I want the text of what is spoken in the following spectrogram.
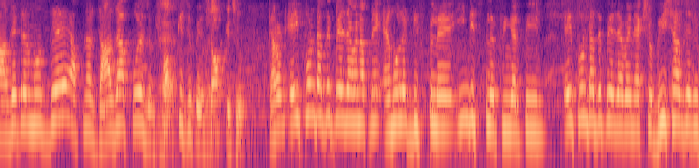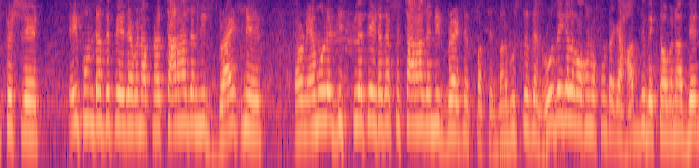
বাজেটের মধ্যে আপনার যা যা প্রয়োজন সব কিছু পেয়ে যাবেন। সবকিছু। কারণ এই ফোনটাতে পেয়ে যাবেন আপনি AMOLED display in display fingerprint এই ফোনটাতে পেয়ে যাবেন একশো বিশ হার্জের রিফ্রেশ রেট এই ফোনটাতে পেয়ে যাবেন আপনার চার হাজার নিট ব্রাইটনেস কারণ অ্যামোলেড ডিসপ্লেতে এটাতে আপনি চার হাজার নিট ব্রাইটনেস পাচ্ছেন। মানে বুঝতেছেন রোদে গেলে কখনো ফোনটাকে হাত দিয়ে দেখতে হবে না। দেন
